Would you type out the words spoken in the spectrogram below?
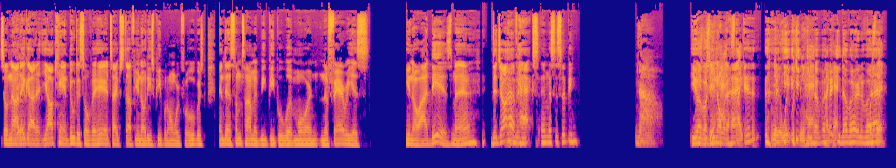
So now they got it. Y'all can't do this over here type stuff. You know these people don't work for Ubers, and then sometimes it be people with more nefarious. You know, ideas, man. Did y'all have hacks in Mississippi? No, You You ever, say you know what a hacks, hack like- is? Yeah, what- what you mean hack? never, Like hack? you never heard of a what's hack? that?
